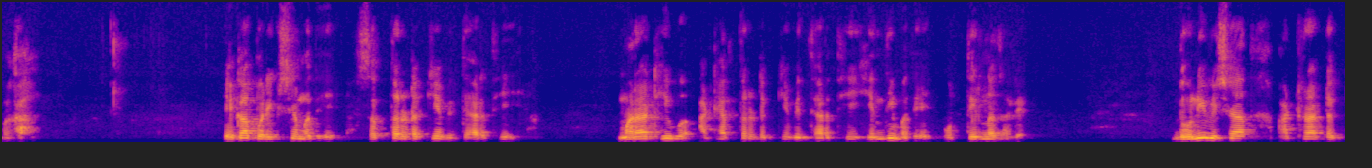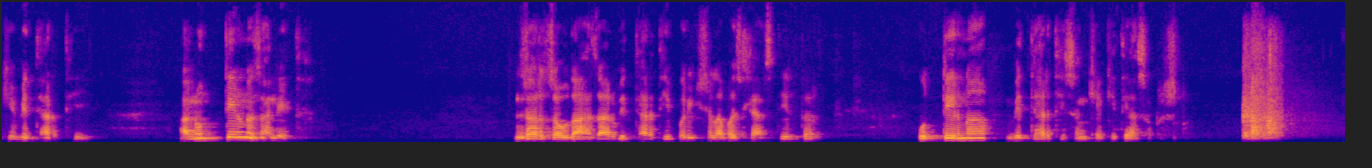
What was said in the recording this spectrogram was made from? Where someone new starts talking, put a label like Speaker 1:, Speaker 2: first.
Speaker 1: बघा. एका परीक्षेमध्ये सत्तर टक्के विद्यार्थी मराठी व अठ्याहत्तर टक्के विद्यार्थी हिंदीमध्ये उत्तीर्ण झाले. दोन्ही विषयात अठरा टक्के विद्यार्थी अनुत्तीर्ण झालेत. जर चौदा हजार विद्यार्थी परीक्षेला बसले असतील तर उत्तीर्ण विद्यार्थी संख्या किती असा प्रश्न?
